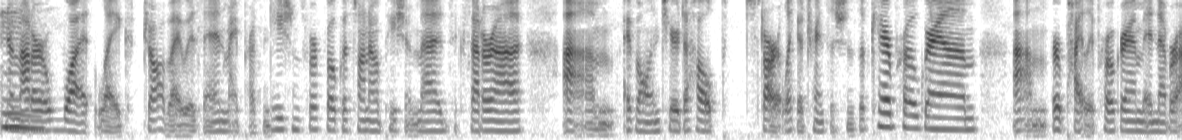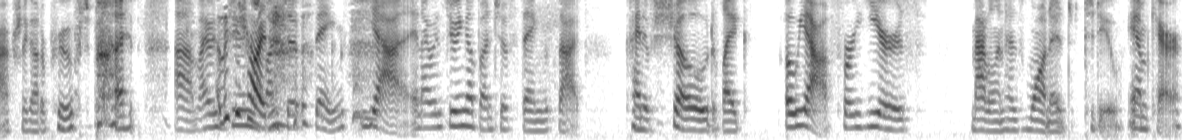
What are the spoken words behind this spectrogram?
no mm. matter what like job I was in. My presentations were focused on outpatient meds, etc. Um, I volunteered to help start like a transitions of care program um, or pilot program. It never actually got approved, but um, I was At least doing a bunch of things. Yeah, and I was doing a bunch of things that kind of showed like, oh yeah, for years Madeline has wanted to do AmCare.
